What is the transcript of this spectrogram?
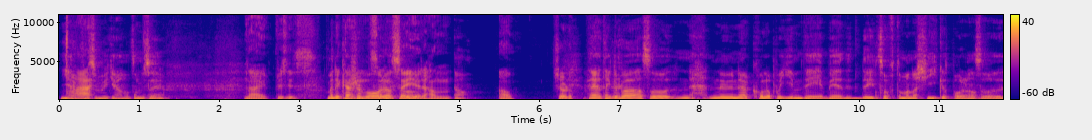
jämfört med så mycket annat som du säger. Nej, precis. Men det kanske Men var som du alltså... säger, han... Ja. Ja, kör du. Nej, jag tänkte bara, alltså, nu när jag kollar på Jim DB, det är inte så ofta man har kikat på den, alltså,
